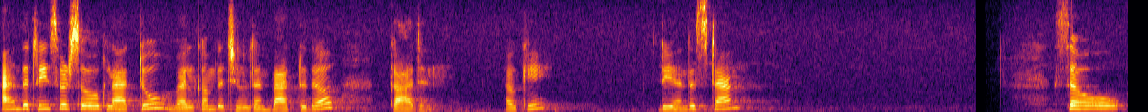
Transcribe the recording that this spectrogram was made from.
and the trees were so glad to welcome the children back to the garden. Okay? Do you understand? So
